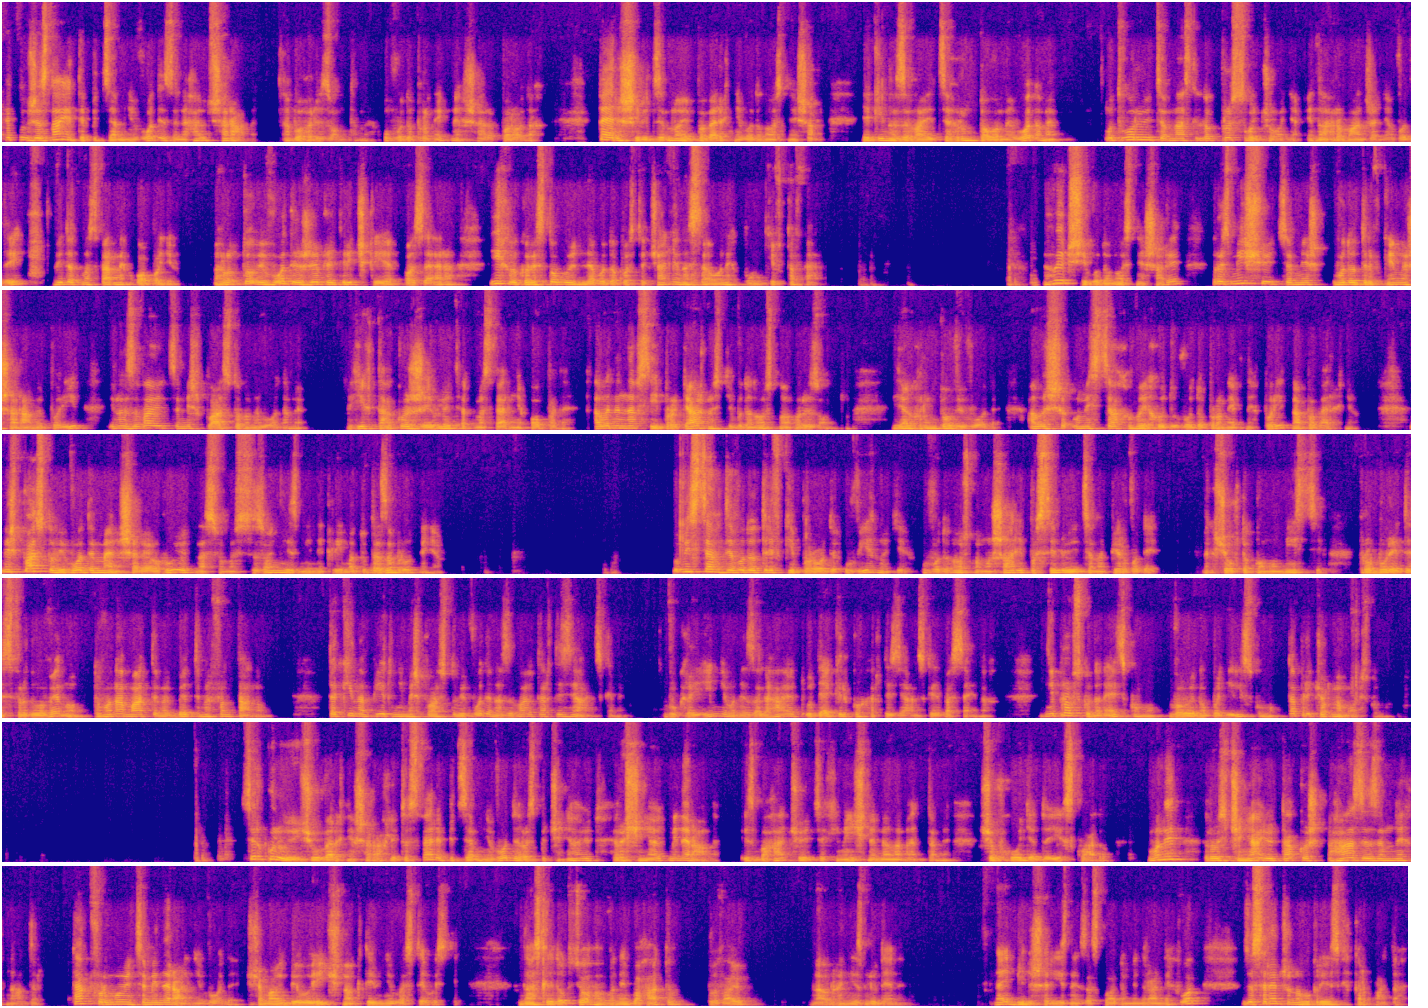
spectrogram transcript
Як ви вже знаєте, підземні води залягають шарами або горизонтами у водопроникних шаропородах. Перший від земної поверхні водоносний шар, який називається ґрунтовими водами, утворюється внаслідок просочування і нагромадження води від атмосферних опадів. Грунтові води живлять річки, озера, їх використовують для водопостачання населених пунктів та ферм. Глибші водоносні шари розміщуються між водотривкими шарами порід і називаються міжпластовими водами. Їх також живлять атмосферні опади, але не на всій протяжності водоносного горизонту, як ґрунтові води, а лише у місцях виходу водопроникних порід на поверхню. Міжпластові води менше реагують на сезонні зміни клімату та забруднення. У місцях, де водотрівки породи увігнуті, у водоносному шарі посилюється напір води. Якщо в такому місці пробурити свердловину, то вона матиме битиме фонтаном. Такі напірні міжпластові води називають артезіанськими. В Україні вони залягають у декількох артезіанських басейнах Дніпровсько-Донецькому, Волино-Подільському та Причорноморському. Циркулюючи у верхніх шарах літосфери, підземні води розпочинають, розчиняють мінерали і збагачуються хімічними елементами, що входять до їх складу. Вони розчиняють також гази земних надр. Так формуються мінеральні води, що мають біологічно активні властивості. Внаслідок цього вони багато впливають на організм людини. Найбільше різних за складом мінеральних вод зосереджено в українських Карпатах.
